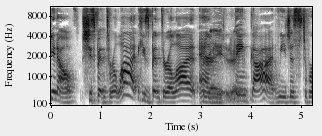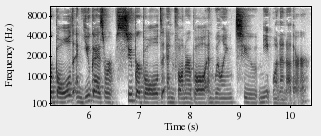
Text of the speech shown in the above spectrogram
you know, she's been through a lot. He's been through a lot. And right, right. thank God we just were bold and you guys were super bold and vulnerable and willing to meet one another.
